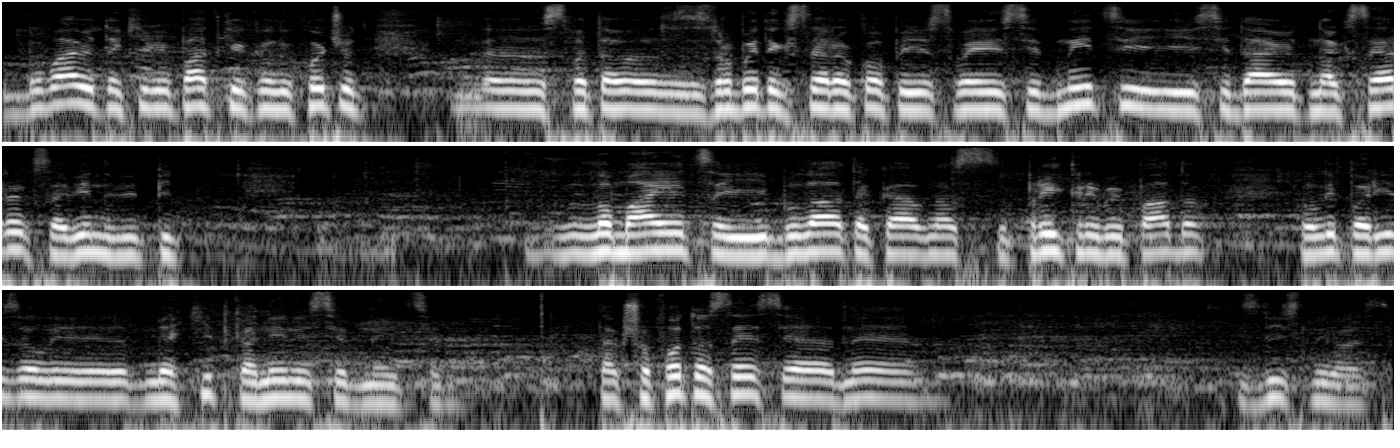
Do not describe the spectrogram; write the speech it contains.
Бувають такі випадки, коли хочуть е, зробити ксерокопію своєї сідниці і сідають на ксерокс, а він під... ламається. І була така в нас прикрий випадок, коли порізали м'які тканини сідниці. Так що фотосесія не здійснилась.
